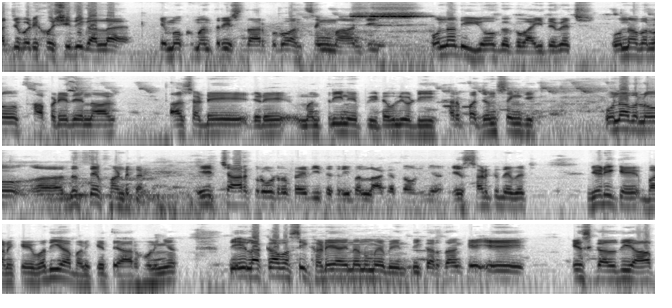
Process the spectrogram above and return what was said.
ਅੱਜ ਬੜੀ ਖੁਸ਼ੀ ਦੀ ਗੱਲ ਹੈ ਕਿ ਮੁੱਖ ਮੰਤਰੀ ਸਰਦਾਰ ਭਗਵੰਤ ਸਿੰਘ ਮਾਨ ਜੀ ਉਹਨਾਂ ਦੀ ਯੋਗ ਅਗਵਾਈ ਦੇ ਵਿੱਚ ਉਹਨਾਂ ਵੱਲੋਂ ਥਾਪੜੇ ਦੇ ਨਾਲ ਅੱਜ ਸਾਡੇ ਜਿਹੜੇ ਮੰਤਰੀ ਨੇ ਡੀ ਹਰਭਜਨ ਸਿੰਘ ਜੀ, ਉਹਨਾਂ ਵੱਲੋਂ ਦਿੱਤੇ ਫੰਡ ਕਰਕੇ ਇਹ 4 ਕਰੋੜ ਰੁਪਏ ਦੀ ਤਕਰੀਬਨ ਲਾਗਤ ਆਉਣੀ ਹੈ ਇਸ ਸੜਕ ਦੇ ਵਿੱਚ ਜਿਹੜੀ ਕਿ ਬਣ ਕੇ ਵਧੀਆ ਬਣ ਕੇ ਤਿਆਰ ਹੋਣੀ ਆ। ਤੇ ਇਲਾਕਾ ਵਾਸੀ ਖੜੇ ਆ, ਇਹਨਾਂ ਨੂੰ ਮੈਂ ਬੇਨਤੀ ਕਰਦਾ ਕਿ ਇਹ ਇਸ ਗੱਲ ਦੀ ਆਪ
